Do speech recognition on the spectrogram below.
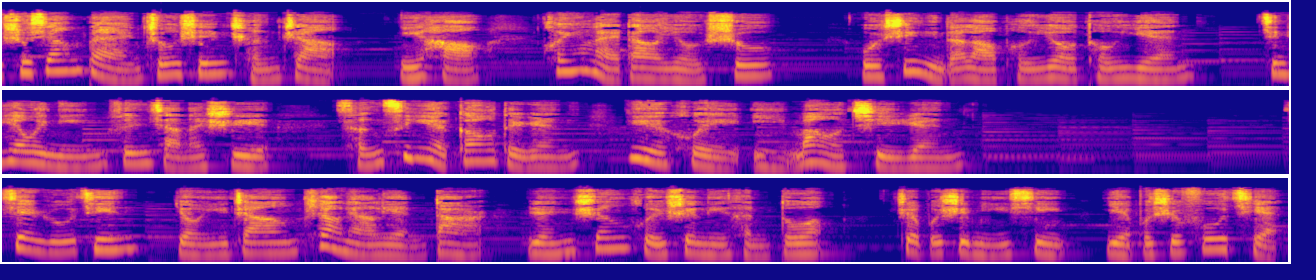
书相伴，终身成长。你好，欢迎来到有书，我是你的老朋友童言。今天为您分享的是：层次越高的人，越会以貌取人。现如今，有一张漂亮脸蛋儿，人生会顺利很多。这不是迷信，也不是肤浅。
